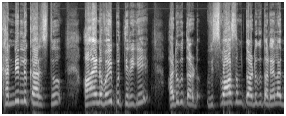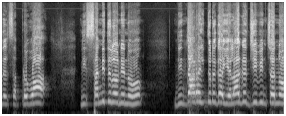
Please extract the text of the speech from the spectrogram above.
కన్నీళ్ళు కారుస్తూ ఆయన వైపు తిరిగి అడుగుతాడు. విశ్వాసంతో అడుగుతాడు. ఎలా తెలుసా? ప్రభా నీ సన్నిధిలో నేను నిందారహితుడిగా ఎలాగ జీవించానో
